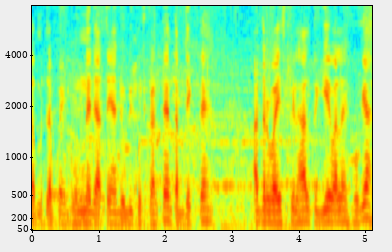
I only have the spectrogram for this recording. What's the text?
मतलब कहीं घूमने जाते हैं, जो भी कुछ करते हैं, तब देखते हैं। अदरवाइज़ फ़िलहाल तो ये वाला हो गया।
